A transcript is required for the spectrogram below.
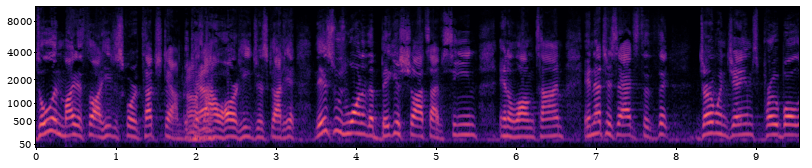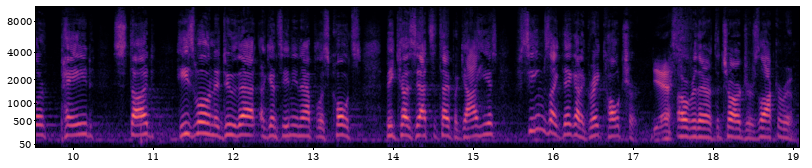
Dulin might have thought he just scored a touchdown because of Uh-huh. how hard he just got hit. This was one of the biggest shots I've seen in a long time, and that just adds to the thing. Derwin James, Pro Bowler, paid, stud. He's willing to do that against the Indianapolis Colts because that's the type of guy he is. Seems like they got a great culture Yes. over there at the Chargers locker room.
